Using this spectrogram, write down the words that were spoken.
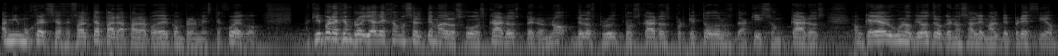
A mi mujer si hace falta para, para poder comprarme este juego. Aquí, por ejemplo, ya dejamos el tema de los juegos caros, pero no de los productos caros, porque todos los de aquí son caros, aunque hay alguno que otro que no sale mal de precio.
